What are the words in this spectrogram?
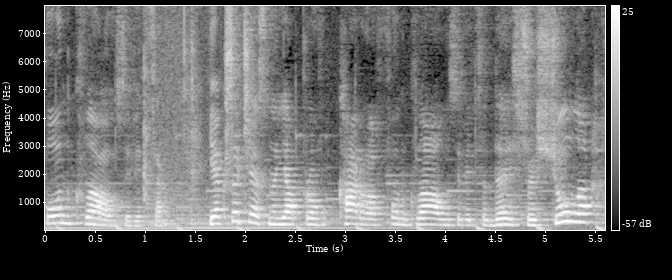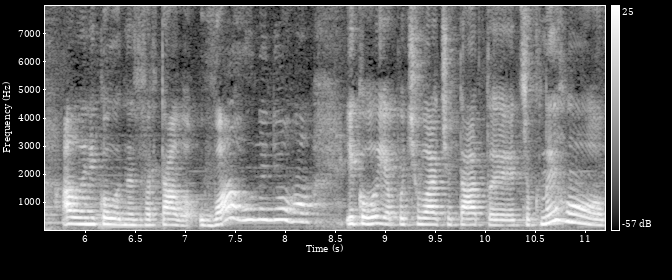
фон Клаузевіца. Якщо чесно, я про Карла фон Клаузевіца десь щось чула, але ніколи не звертала увагу на нього. І коли я почала читати цю книгу,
